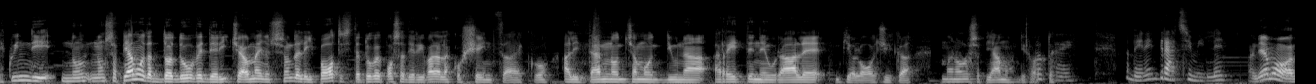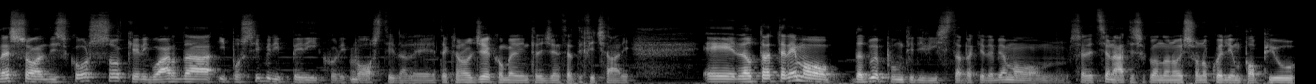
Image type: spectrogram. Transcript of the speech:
E quindi non, non sappiamo da, da dove deriva, cioè o meglio, ci sono delle ipotesi da dove possa derivare la coscienza, ecco, all'interno, diciamo, di una rete neurale biologica, ma non lo sappiamo di fatto. Ok. Va bene, grazie mille. Andiamo adesso al discorso che riguarda i possibili pericoli Mm. posti dalle tecnologie come le intelligenze artificiali. E lo tratteremo da due punti di vista perché li abbiamo mh, selezionati, secondo noi sono quelli un po' più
